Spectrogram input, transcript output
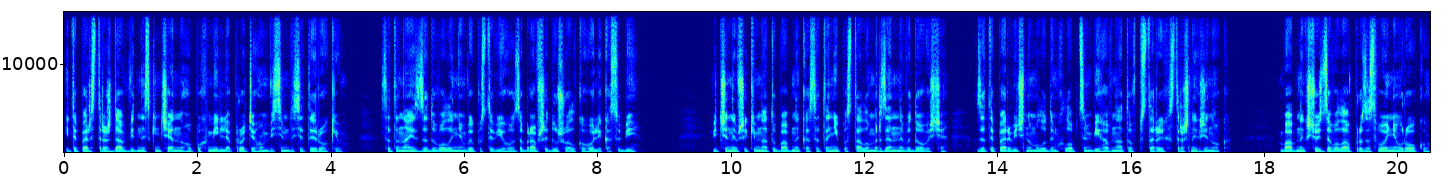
і тепер страждав від нескінченного похмілля протягом 80 років. Сатана із задоволенням випустив його, забравши душу алкоголіка собі. Відчинивши кімнату бабника, сатані постало мерзенне видовище. Затепер вічно молодим хлопцем бігав натовп старих страшних жінок. Бабник щось заволав про засвоєння уроку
